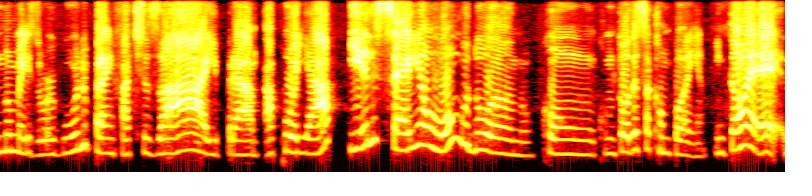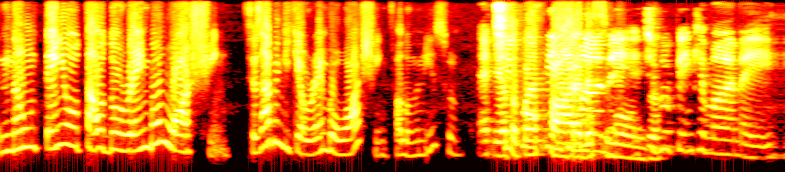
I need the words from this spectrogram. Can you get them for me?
no mês do orgulho para enfatizar e para apoiar e eles seguem ao longo do ano com, com toda essa campanha. Então é, é não tem o tal do rainbow washing. Vocês sabem o que é o rainbow washing? Falando nisso? É tipo Eu tô por fora money, desse mundo. É tipo pink money.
